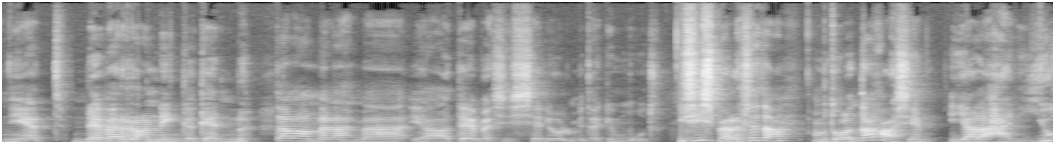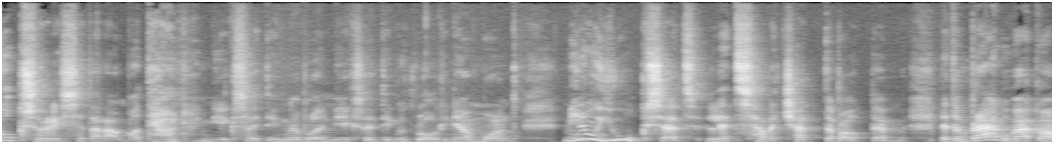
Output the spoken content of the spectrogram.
nii et never running again. täna me lähme ja teeme siis sel juhul midagi muud. ja siis peale seda ma tulen tagasi ja lähen juuksurisse täna, ma tean, nii exciting me pole nii exciting ut vlogi nii ammu olnud. minu juuksed, let's have a chat about them. Need on praegu väga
